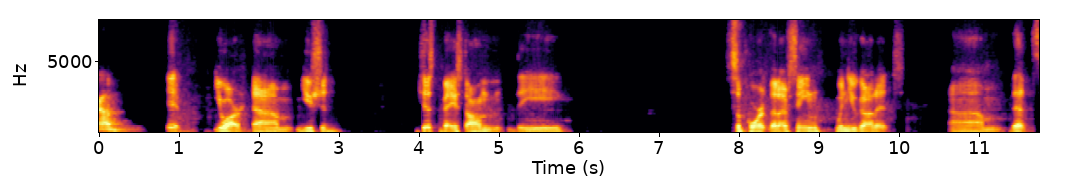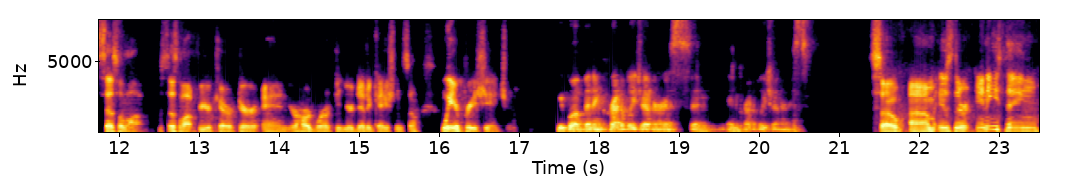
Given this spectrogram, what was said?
I'm it you are. Um, you should just based on the support that I've seen when you got it, um, that says a lot. It says a lot for your character and your hard work and your dedication. So we appreciate you. People have been incredibly generous and incredibly generous. So, um, is there anything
